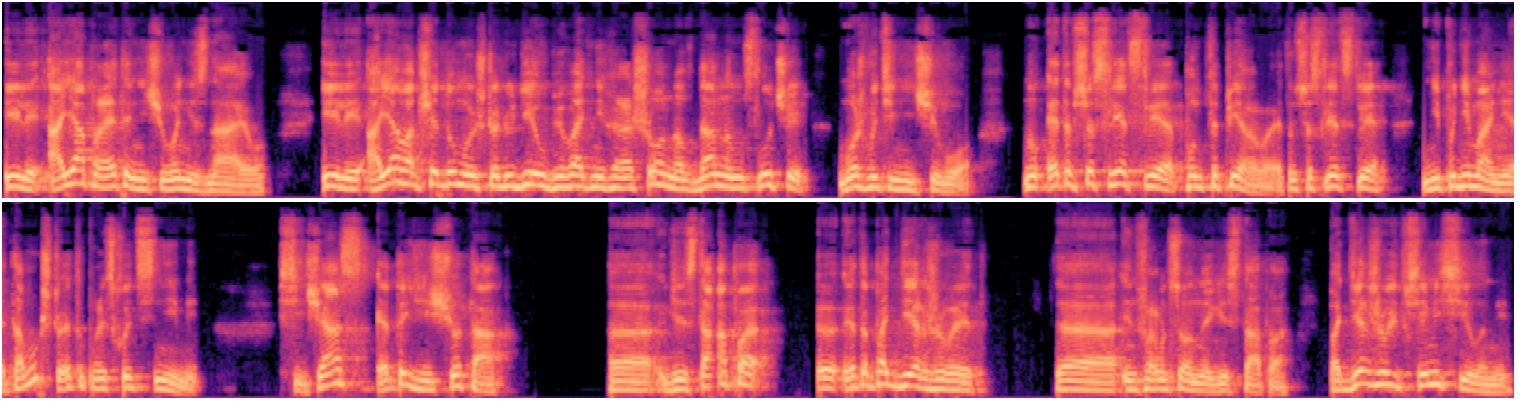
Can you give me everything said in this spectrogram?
Или, а я про это ничего не знаю. Или, а я вообще думаю, что людей убивать нехорошо, но в данном случае, может быть, и ничего. Ну, это все следствие пункта первого. Это все следствие непонимания того, что это происходит с ними. Сейчас это еще так. Э, гестапо э, это поддерживает, э, информационная гестапо, поддерживает всеми силами.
